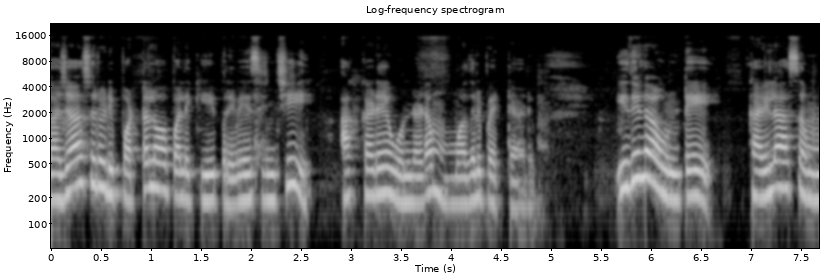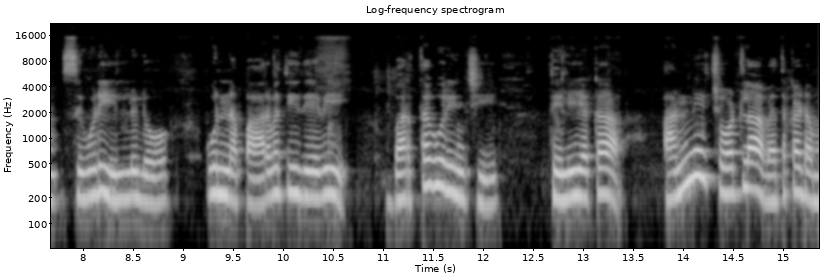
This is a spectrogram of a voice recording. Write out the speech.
గజాసురుడి పొట్ట లోపలికి ప్రవేశించి అక్కడే ఉండడం మొదలుపెట్టాడు. ఇదిలా ఉంటే కైలాసం శివుడి ఇల్లులో ఉన్న పార్వతీదేవి భర్త గురించి తెలియక అన్ని చోట్ల వెతకడం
